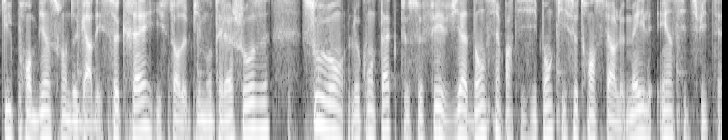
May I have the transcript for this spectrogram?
qu'il prend bien soin de garder secret, histoire de pimenter la chose. Souvent, le contact se fait via d'anciens participants qui se transfèrent le mail et ainsi de suite.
